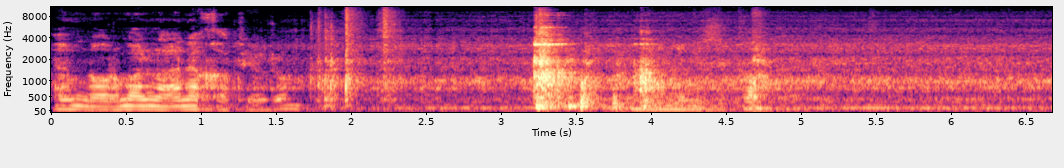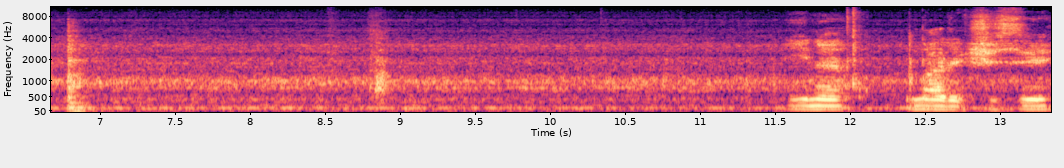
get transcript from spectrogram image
hem normal nane katıyorum. Nanemizi kattık. Yine nar ekşisi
